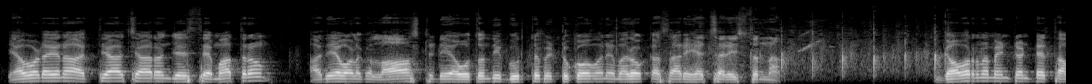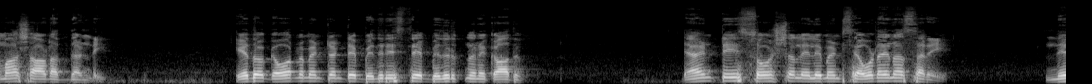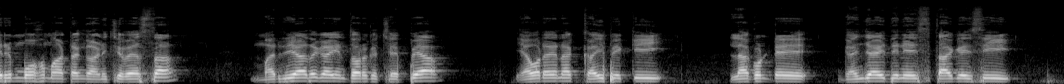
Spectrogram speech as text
ఎవడైనా అత్యాచారం చేస్తే మాత్రం అదే వాళ్ళకు లాస్ట్ డే అవుతుంది. గుర్తుపెట్టుకోమని మరొక్కసారి హెచ్చరిస్తున్నా. గవర్నమెంట్ అంటే తమాషా ఆడద్దండి. ఏదో గవర్నమెంట్ అంటే బెదిరిస్తే బెదిరుతుందని కాదు. యాంటీ సోషల్ ఎలిమెంట్స్ ఎవడైనా సరే నిర్మోహమాటంగా అణిచివేస్తా మర్యాదగా ఇంతవరకు చెప్పా ఎవరైనా కైపెక్కి లేకుంటే గంజాయి తినేసి తాగేసి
